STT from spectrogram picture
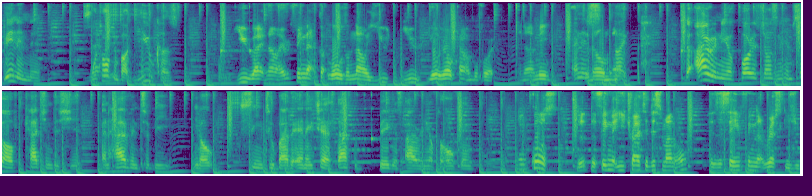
been in there. We're talking about you, cuz. you right now. Everything that rolls on now is you. You. You're, you're accountable for it. You know what I mean? And it's No, like the irony of Boris Johnson himself catching this shit and having to be, you know, seen to by the NHS. That's the biggest irony of the whole thing. Of course, the, the thing that you try to dismantle is the same thing that rescues you.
